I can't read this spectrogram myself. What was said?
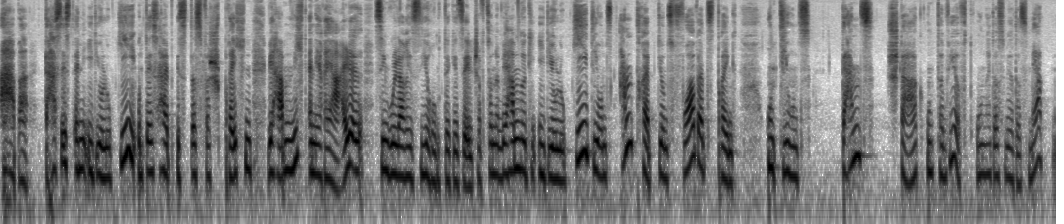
Aber das ist eine Ideologie und deshalb ist das Versprechen, wir haben nicht eine reale Singularisierung der Gesellschaft, sondern wir haben nur die Ideologie, die uns antreibt, die uns vorwärts drängt und die uns ganz stark unterwirft, ohne dass wir das merken.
